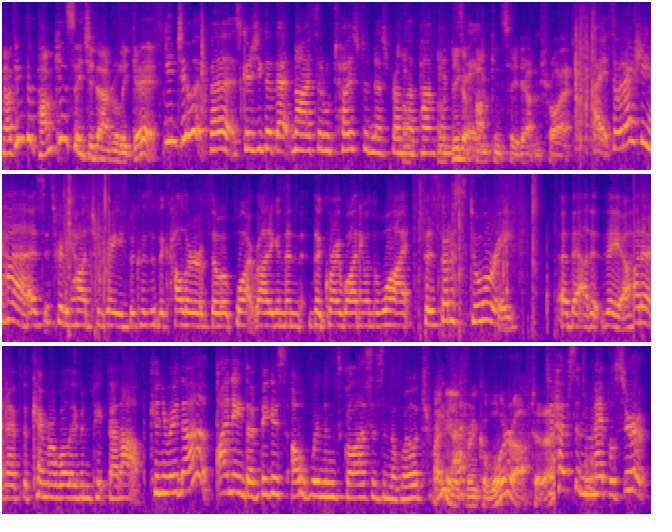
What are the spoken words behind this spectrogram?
I think the pumpkin seeds you don't really get. You do it first because you got that nice little toastedness from the pumpkin I'll dig a pumpkin seed out and try it. Okay, so it actually has, it's really hard to read because of the colour of the white writing and then the grey writing on the white, but it's got a story about it there. I don't know if the camera will even pick that up. Can you read that? I need the biggest old women's glasses in the world to read I need a drink of water after that. Have some maple syrup.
